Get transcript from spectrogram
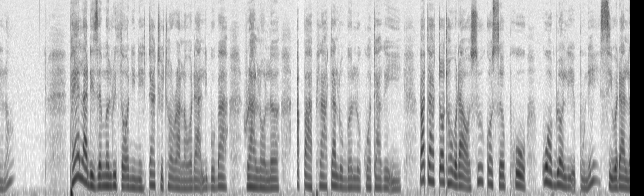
နေလောဖဲလာဒီဇင်ဘာလူသောအနေနဲ့တထူထော်ရာလောဝဒလီပိုဘာရာလောလအပါဖလာတလိုဘလူကောတာဂေဤပတာတော်ထောဝဒအစုကောဆဖိုကောဘလလီအပူနေစီဝဒလ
